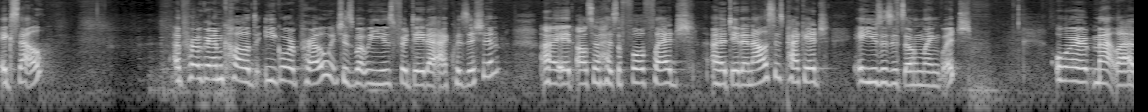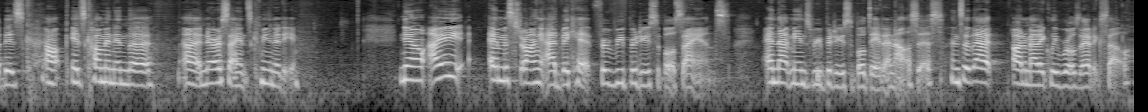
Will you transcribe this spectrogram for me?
Excel, a program called Igor Pro, which is what we use for data acquisition. Uh, it also has a full fledged uh, data analysis package. It uses its own language. Or MATLAB is, uh, is common in the uh, neuroscience community. Now, I am a strong advocate for reproducible science, and that means reproducible data analysis. And so that automatically rules out Excel.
